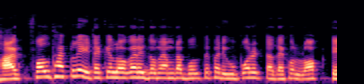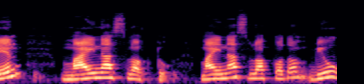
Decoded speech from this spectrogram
ভাগফল থাকলে এটাকে লগারিদমে আমরা বলতে পারি, উপরেরটা দেখো log ten minus log two minus log কত? বিয়োগ,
